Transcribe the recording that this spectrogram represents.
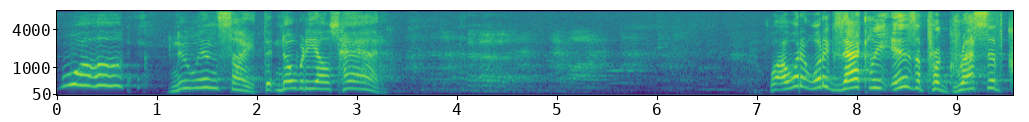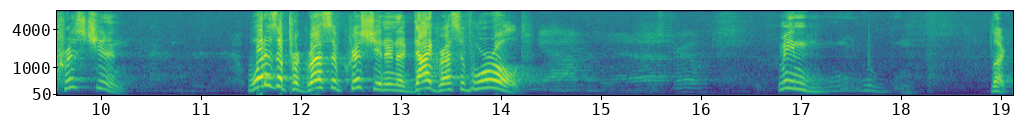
what, new insight that nobody else had? Well, what, what exactly is a progressive Christian? What is a progressive Christian in a digressive world? Yeah, that's true. I mean, look,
